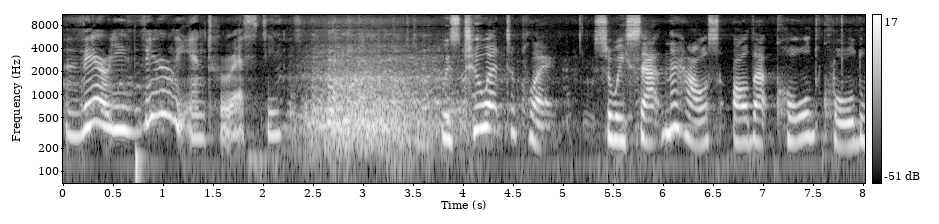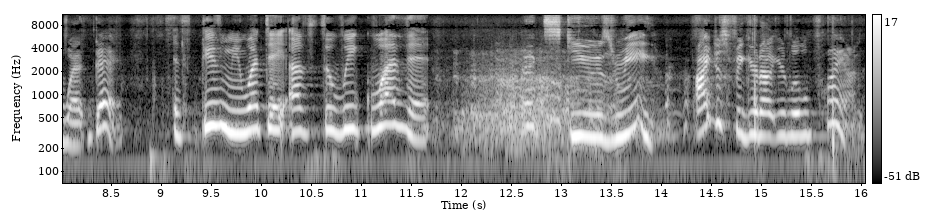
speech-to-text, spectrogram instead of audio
Very, very interesting. It was too wet to play, so we sat in the house all that cold, cold, wet day. Excuse me, what day of the week was it? Excuse me. I just figured out your little plan.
